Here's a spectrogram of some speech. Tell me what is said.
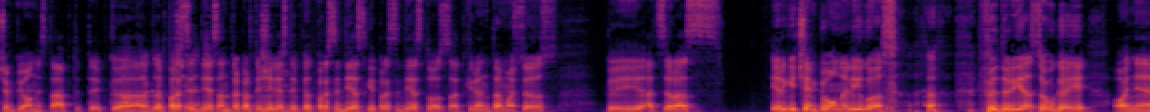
čempionais tapti. Taip, kad antrą prasidės antrą kartą išėlės, taip, kad prasidės, kai prasidės tos atkrintamosios, kai atsiras irgi čempionų lygos viduryje saugai, o ne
